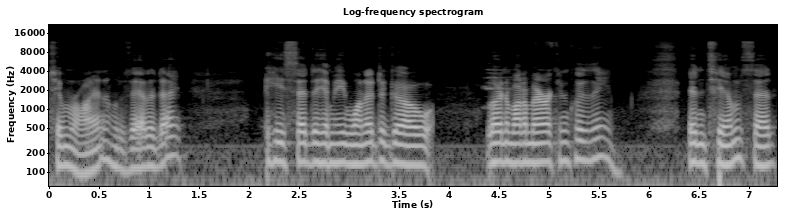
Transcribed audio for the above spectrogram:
Tim Ryan, who's there today, he said to him he wanted to go learn about American cuisine. And Tim said,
